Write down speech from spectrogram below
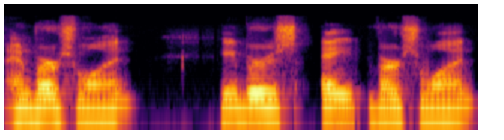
and verse 1. Hebrews 8, verse 1.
